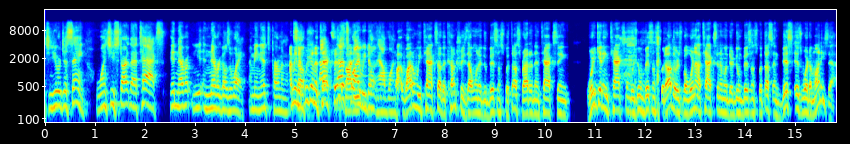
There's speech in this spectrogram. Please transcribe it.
So you were just saying, once you start that tax, it never it never goes away. I mean, it's permanent. I mean, so if we're going to tax that, anybody, that's why we don't have one. Why, why, don't we tax other countries that want to do business with us rather than taxing? We're getting taxed when we're doing business with others, but we're not taxing them when they're doing business with us. And this is where the money's at.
